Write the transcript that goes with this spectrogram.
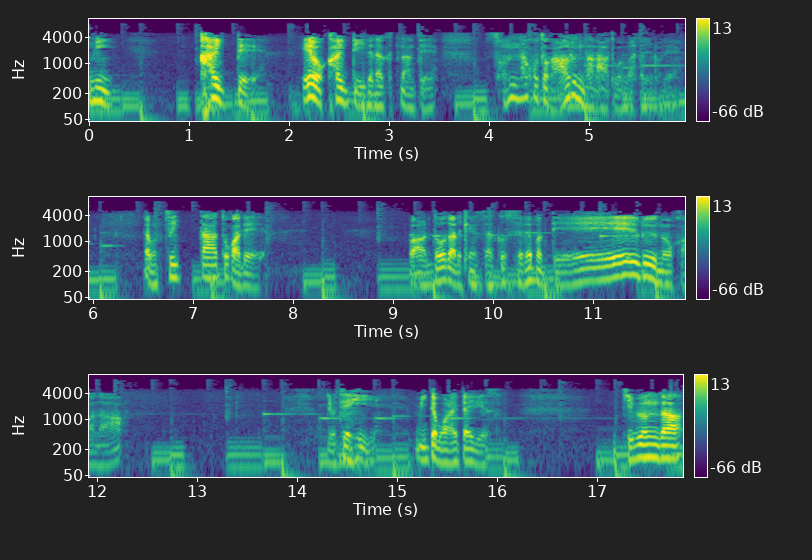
に、描いて、絵を描いていただくなんて、そんなことがあるんだなと思いましたけどね。多分ツイッターとかで、ワールドオーダーで検索すれば出るのかなでもぜひ見てもらいたいです。自分が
